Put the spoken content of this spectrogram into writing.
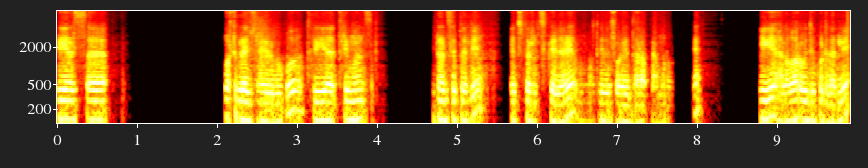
three years post graduation ಆಗಿರಬೇಕು. ತ್ರೀ ತ್ರೀ ಮಂತ್ಸ್ ಇಂಟರ್ನ್ಶಿಪ್ ಅಲ್ಲಿ ಎಕ್ಸ್ಪೀರಿಯನ್ಸ್ ಕೇಳಿದ್ದಾರೆ. ಮೂವತ್ತೈದು ವರ್ಷ ಇದ್ದಾರೆ ಅಪ್ಲೈ ಮಾಡಬಹುದು ಹೀಗೆ ಹಲವಾರು ಹುದ್ದೆ ಕೊಟ್ಟಿದ್ದಾರೆ.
